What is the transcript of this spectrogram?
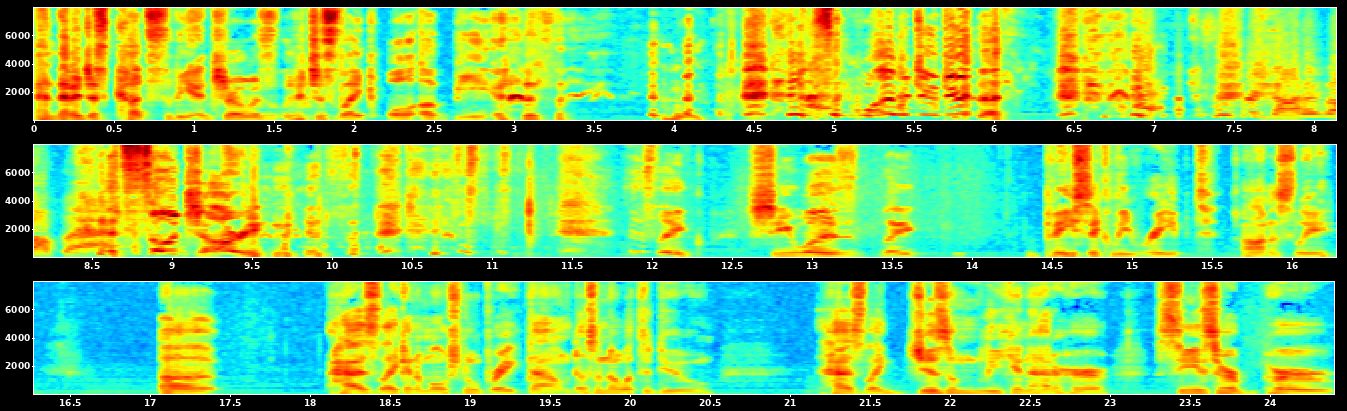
and then it just cuts to the intro is which is like all upbeat it's like, it's like why would you do that I actually forgot about that. it's so jarring. It's, it's like she was like basically raped honestly. Uh has like an emotional breakdown doesn't know what to do has like jism leaking out of her sees her her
